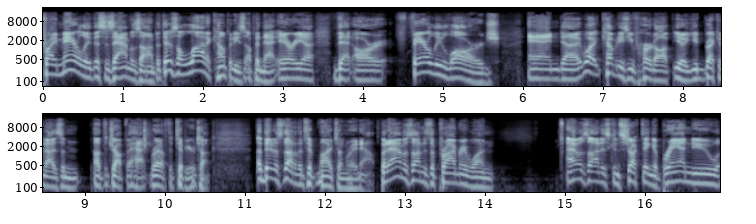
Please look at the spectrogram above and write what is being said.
primarily this is Amazon, but there's a lot of companies up in that area that are fairly large and uh, what companies you've heard of, you know, you'd recognize them at the drop of a hat right off the tip of your tongue. Uh, they're just not on the tip of my tongue right now, but Amazon is the primary one. Amazon is constructing a brand new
